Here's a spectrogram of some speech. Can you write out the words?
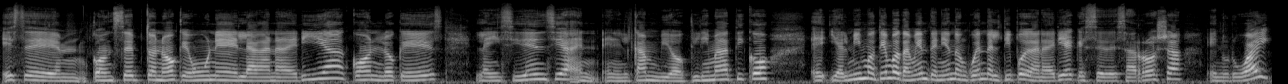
ese mm, concepto ¿no? que une la ganadería con lo que es la incidencia en, el cambio climático eh, y al mismo tiempo también teniendo en cuenta el tipo de ganadería que se desarrolla en Uruguay,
